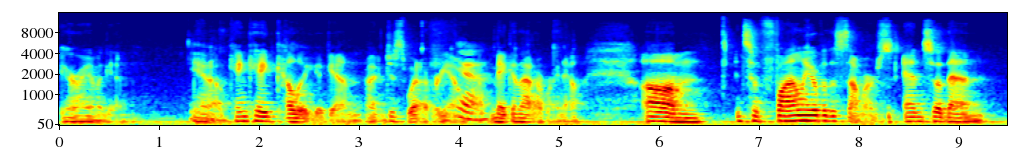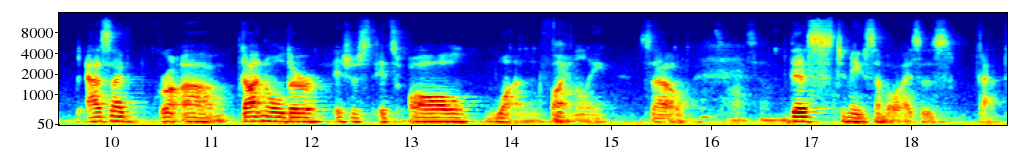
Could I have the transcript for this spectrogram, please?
here I am again. You Yeah. know, Kincaid Kelly again. Right? Just whatever, you know, Yeah. making that up right now. Um, and so finally over the summers. And so then as I've gro- um, gotten older, it's just, it's all one finally. So That's awesome. this to me symbolizes that.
